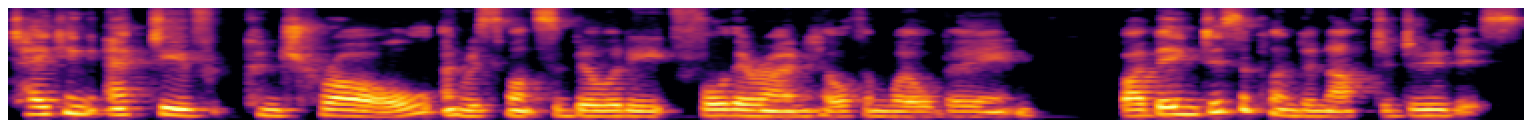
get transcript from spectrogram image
taking active control and responsibility for their own health and well-being by being disciplined enough to do this.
